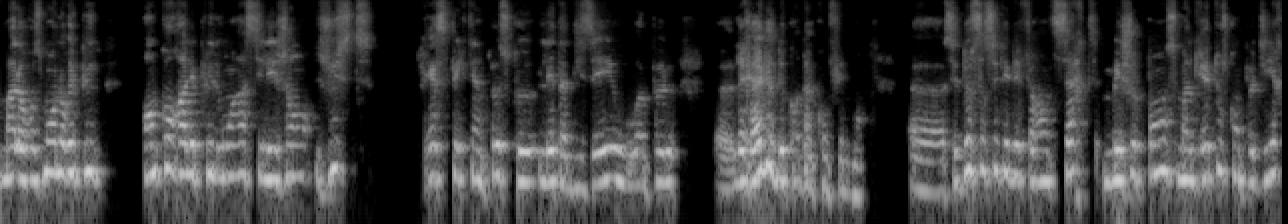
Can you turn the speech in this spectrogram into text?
malheureusement, on aurait pu encore aller plus loin si les gens juste respectaient un peu ce que l'État disait ou un peu euh, les règles d'un confinement. Euh, c'est deux sociétés différentes, certes, mais je pense, malgré tout ce qu'on peut dire,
